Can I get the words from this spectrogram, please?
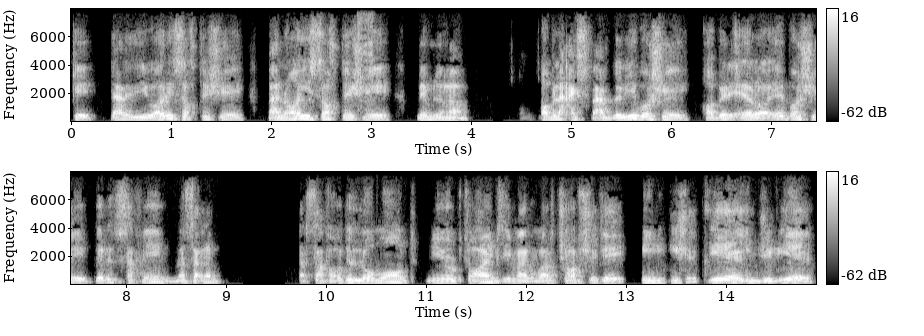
که در دیواری ساخته شه بنایی ساخته شه نمی‌دونم قابل عکس برداری باشه قابل ارائه باشه. بره صفحه مثلا در صفحات لوموند نیویورک تایمز این ورانور چاپ شه که این, این شکلیه اینجوریه.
